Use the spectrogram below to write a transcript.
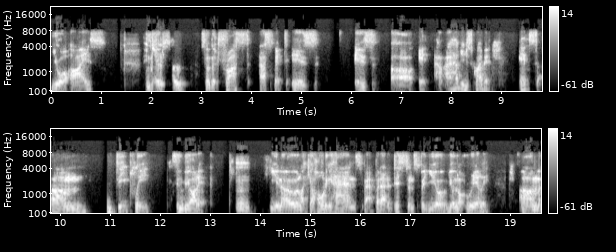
your eyes. So, so, so the trust aspect is is uh, it. How, how do you describe it? It's um, deeply symbiotic. You know, like you're holding hands, but, but at a distance, but you're you're not really. Um,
